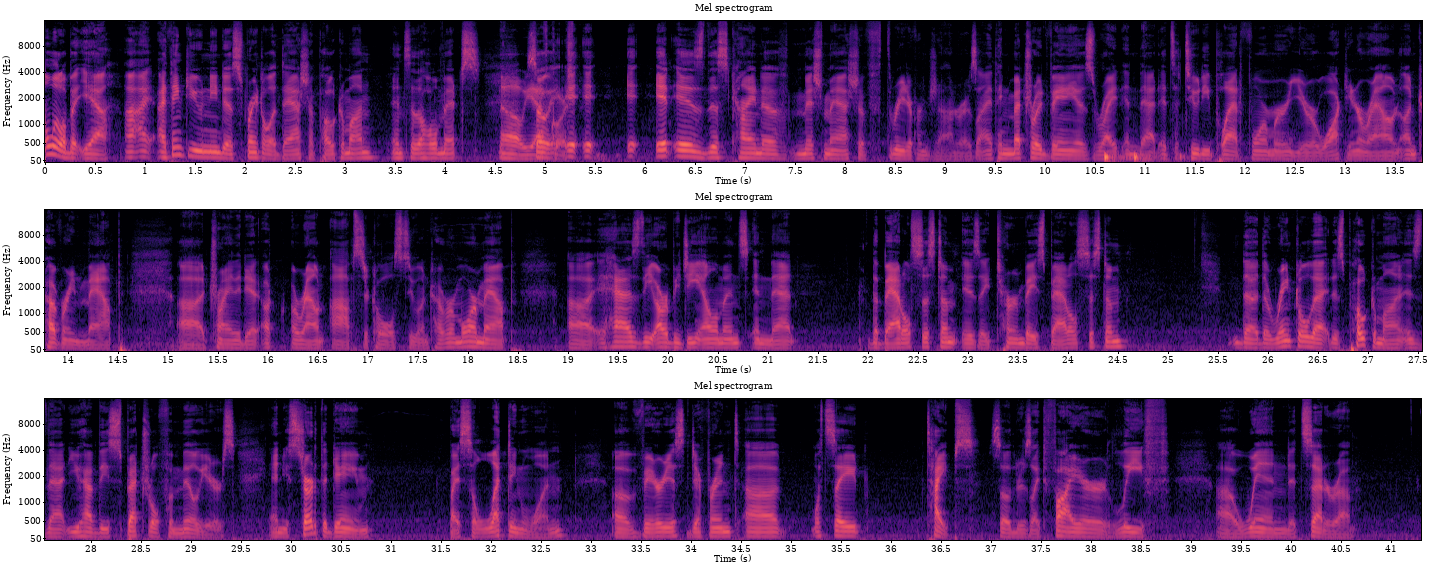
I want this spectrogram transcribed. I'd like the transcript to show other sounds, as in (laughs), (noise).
A little bit, yeah. I, I think you need to sprinkle a dash of Pokemon into the whole mix. Oh, yeah, so of course. It, it, it, it is this kind of mishmash of three different genres. I think Metroidvania is right in that it's a 2D platformer. You're walking around, uncovering map, uh, trying to get around obstacles to uncover more map. Uh, it has the RPG elements in that the battle system is a turn-based battle system the the wrinkle that is Pokemon is that you have these spectral familiars, and you start the game by selecting one of various different, uh, let's say, types. So there's like fire, leaf, uh, wind, etc.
